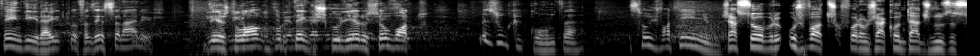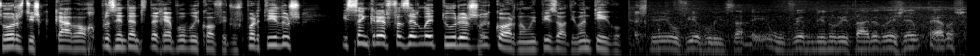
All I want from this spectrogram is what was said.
têm direito a fazer cenários. Desde logo porque têm que escolher o seu voto. Mas o que conta são os votinhos. Já sobre os votos que foram já contados nos Açores, diz que cabe ao representante da República ouvir os partidos e, sem querer fazer leituras, recorda um episódio antigo. Eu viabilizei um governo minoritário do engenheiro Guterres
